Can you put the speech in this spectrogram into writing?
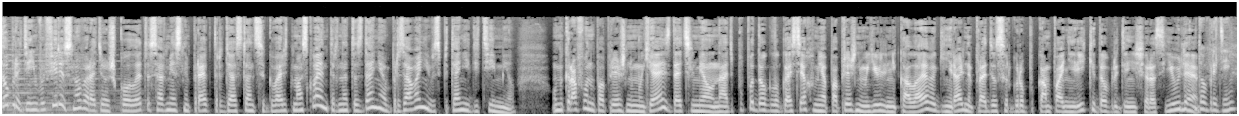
Добрый день, в эфире снова радиошкола. Это совместный проект радиостанции «Говорит Москва», интернет-издание образования и воспитания детей МИЛ. У микрофона по-прежнему я, издатель МИЛ Надя Попудогла. В гостях у меня по-прежнему Юлия Николаева, генеральный продюсер группы компании «Рики». Добрый день еще раз, Юлия. Добрый день.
